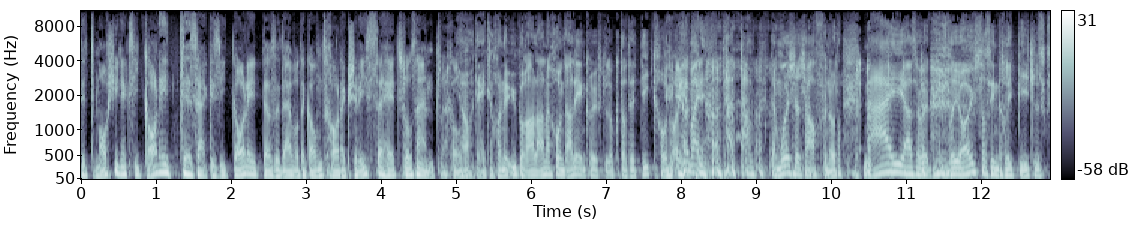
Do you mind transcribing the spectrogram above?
die, die, Maschine gewesen. Gar nicht, äh, sagen sie, gar nicht. Also der, der den ganzen Karren geschrissen hat, schlussendlich. Oder? Ja, der hätte ja überall ankommen und alle haben gerufen, schau da, der Dick, oder? Ja, ich meine, genau. da, da, er schaffen, oder? Nein, also die Eugster sind ein bisschen Beatles von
